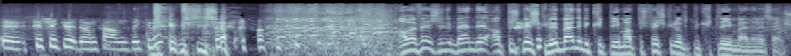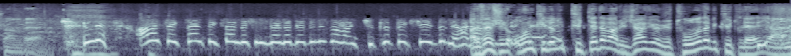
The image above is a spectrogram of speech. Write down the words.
Evet teşekkür ediyorum sağ olun Zeki Bey. ama efendim şimdi ben de 65 kiloyum ben de bir kütleyim 65 kiloluk bir kütleyim ben de mesela şu anda yani. Şimdi ama 80-85'in üzerine dediğiniz zaman kütle pek şeydir ya. Hani Efendim şimdi 10 65 kiloluk kütle de var rica ediyorum. Tuğla da bir kütle yani.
